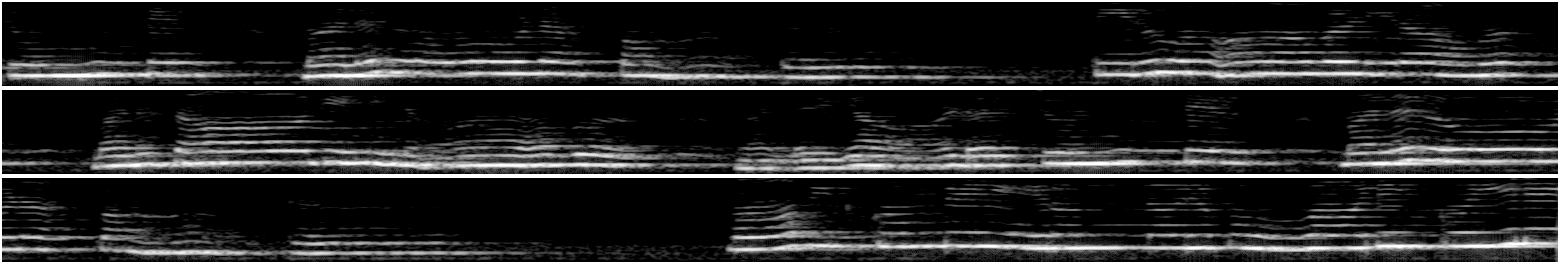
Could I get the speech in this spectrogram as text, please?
ചുണ്ടിൽ മലരോണപ്പാട്ട് തിരുവാവണിരാവ് മനസാകെ നിലാവ് മലയാള ചുണ്ടിൽ മലരോണപ്പാട്ട് മാവിൻ കൊമ്പേറുന്നൊരു പൂവാലിക്കുയിലേ.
